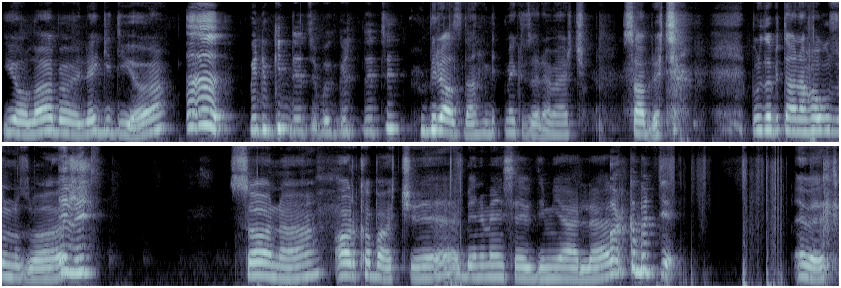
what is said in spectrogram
yola böyle gidiyor. Benimkini de zaman göstersin. Birazdan bitmek üzere Mert'ciğim. Sabret. Burada bir tane havuzumuz var. Evet. Sonra arka bahçe benim en sevdiğim yerler. Arka bahçe. Evet.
